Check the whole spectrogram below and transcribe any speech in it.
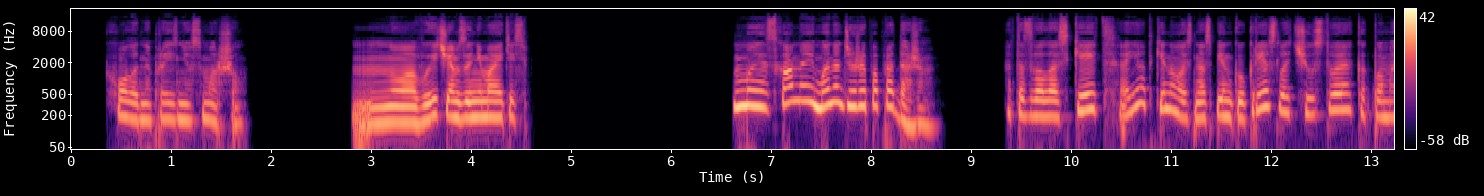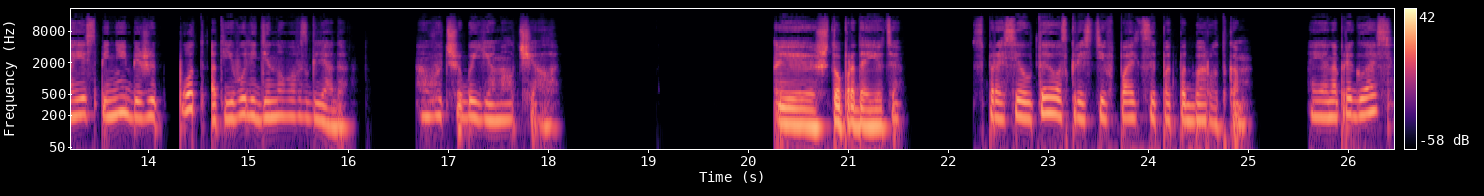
— холодно произнес маршал. «Ну а вы чем занимаетесь?» «Мы с Ханной менеджеры по продажам», — отозвалась Кейт, а я откинулась на спинку кресла, чувствуя, как по моей спине бежит пот от его ледяного взгляда. Лучше бы я молчала. «И что продаете? спросил Тео, скрестив пальцы под подбородком. Я напряглась,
